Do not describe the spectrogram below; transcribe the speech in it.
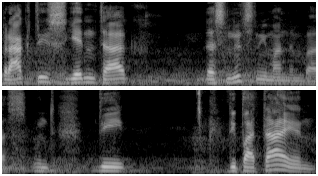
praktisch jeden Tag, das nützt niemandem was. Und die, die Parteien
